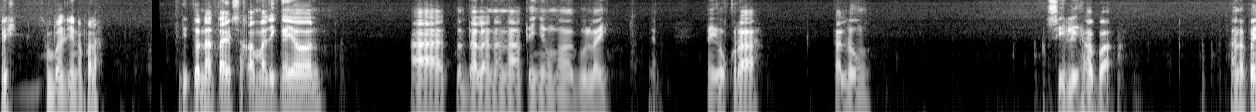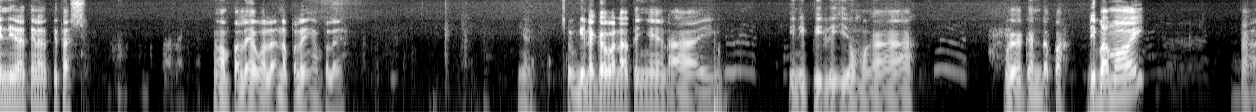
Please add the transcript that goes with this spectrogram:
Uy, sambaldi na pala. Dito na tayo sa Kamalig ngayon. At nadala na natin yung mga gulay. Yan. May okra, talong, sili haba. Ano pa hindi natin napitas? Yung ampalaya, wala na pala yung ampalaya. Yan. So, ang ginagawa natin ngayon ay pinipili yung mga magaganda pa. Di ba, Moy? Ta,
